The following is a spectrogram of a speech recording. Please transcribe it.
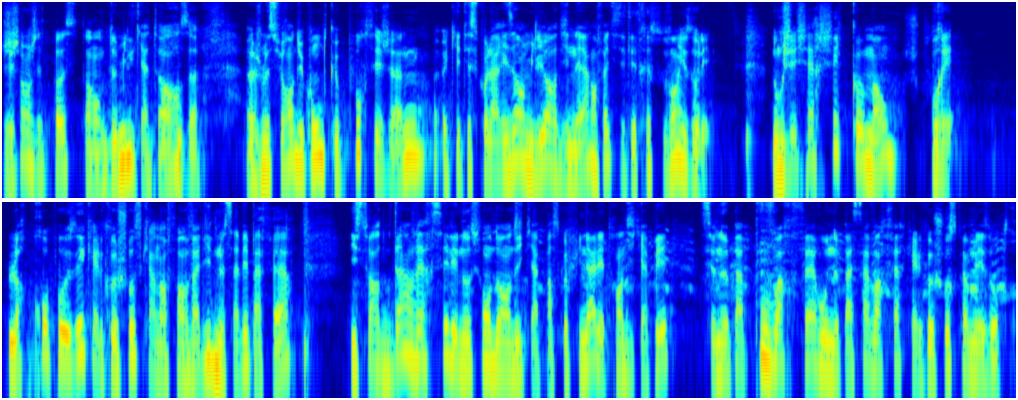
j'ai changé de poste en 2014, euh, je me suis rendu compte que pour ces jeunes euh, qui étaient scolarisés en milieu ordinaire, en fait, ils étaient très souvent isolés. Donc, j'ai cherché comment je pourrais leur proposer quelque chose qu'un enfant valide ne savait pas faire, histoire d'inverser les notions de handicap. Parce qu'au final, être handicapé, c'est ne pas pouvoir faire ou ne pas savoir faire quelque chose comme les autres.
